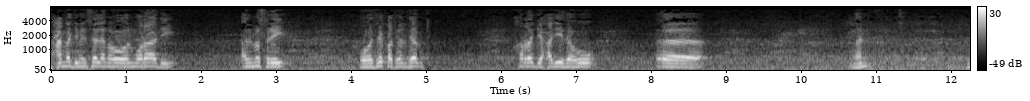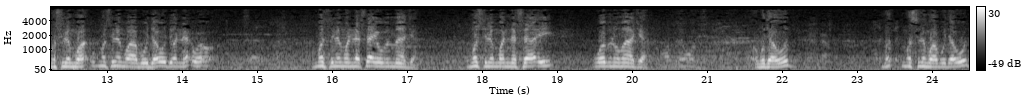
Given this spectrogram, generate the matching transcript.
محمد بن سلمة وهو المرادي المصري وهو ثقة ثبت خرج حديثه آه من؟ مسلم و مسلم وأبو داود و مسلم والنسائي وابن ماجه. مسلم والنسائي وابن ماجه. أبو داود؟ مسلم وأبو داود؟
